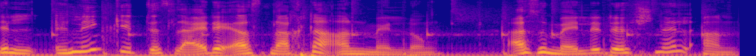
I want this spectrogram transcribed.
Den Link gibt es leider erst nach der Anmeldung. Also meldet euch schnell an.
